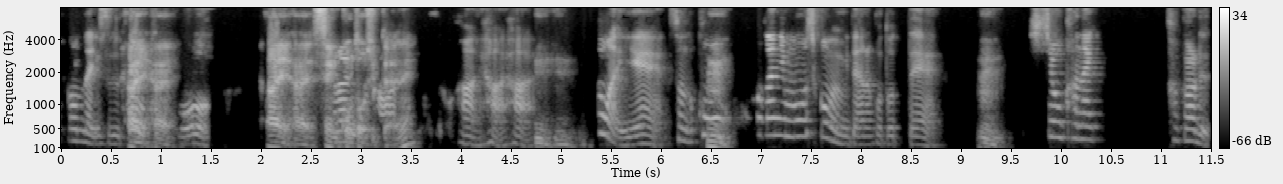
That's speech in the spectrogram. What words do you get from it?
申し込んだりすると、はいはい。こはいはい。先行投資みたいなね。うはいはいはい。うん、とはいえ、その口うん。口座に申し込むみたいなことって、うん、うん、一生金かかるっ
